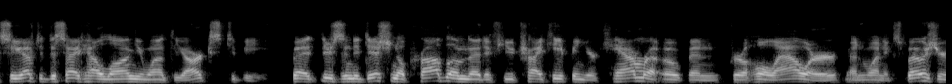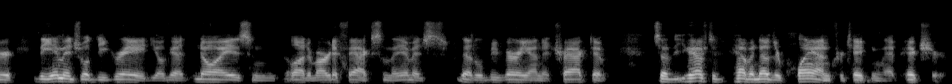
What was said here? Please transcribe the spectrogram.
So you have to decide how long you want the arcs to be. But there's an additional problem that if you try keeping your camera open for a whole hour on one exposure, the image will degrade. You'll get noise and a lot of artifacts in the image that'll be very unattractive. So you have to have another plan for taking that picture.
